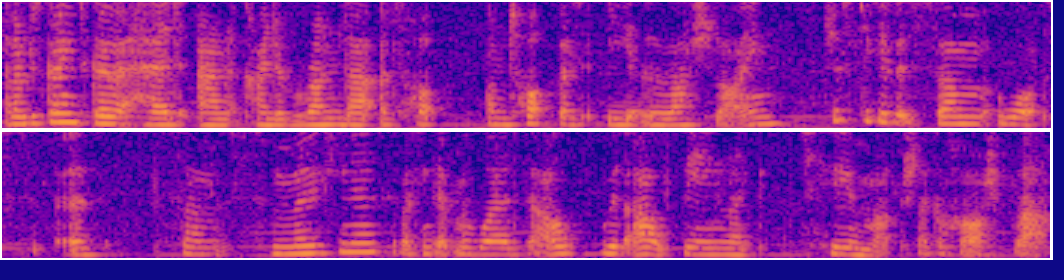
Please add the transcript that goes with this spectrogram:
And I'm just going to go ahead and kind of run that atop on top of the lash line just to give it somewhat of some smokiness if I can get my words out without being like too much like a harsh black.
